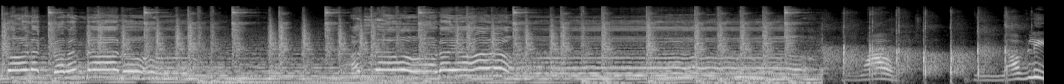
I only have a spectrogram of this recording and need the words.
கண்ணத்தோட கலந்தாலும் அதுதான் அடையாளம் லவ்லி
